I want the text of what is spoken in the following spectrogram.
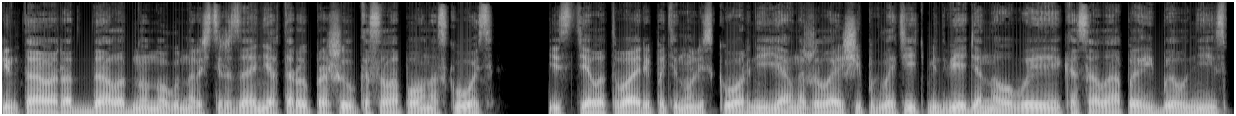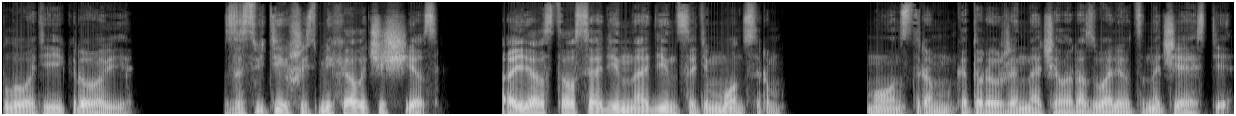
Кентавр отдал одну ногу на растерзание, а второй прошил косолапого насквозь. Из тела твари потянулись корни, явно желающие поглотить медведя, но, увы, косолапый был не из плоти и крови. Засветившись, Михалыч исчез, а я остался один на один с этим монстром монстром, который уже начал разваливаться на части.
